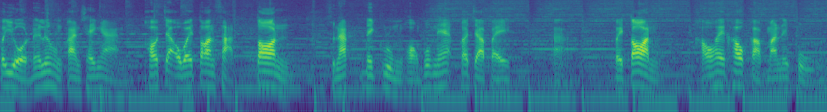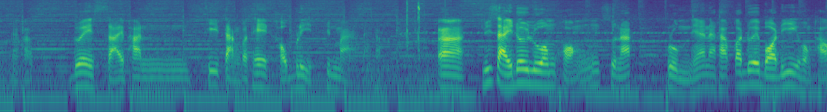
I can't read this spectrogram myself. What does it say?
ประโยชน์ในเรื่องของการใช้งาน เขาจะเอาไว้ต้อนสัตว์ต้อนสุนัขในกลุ่มของพวกนี้ก็จะไปไปต้อนเขาให้เข้ากลับมาในฝูงนะครับด้วยสายพันธุ์ที่ต่างประเทศเขาบีดขึ้นมานะครับนิสัยโดยรวมของสุนัขกลุ่มนี้นะครับก็ด้วยบอดี้ของเขา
